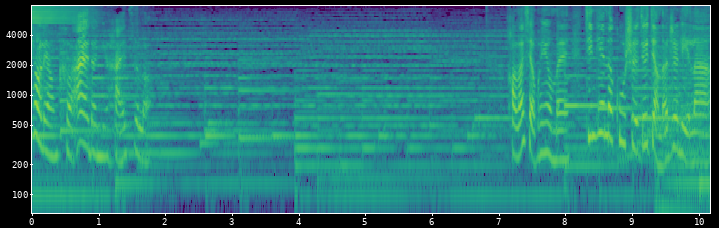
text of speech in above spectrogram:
漂亮可爱的女孩子了。好了，小朋友们，今天的故事就讲到这里啦。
